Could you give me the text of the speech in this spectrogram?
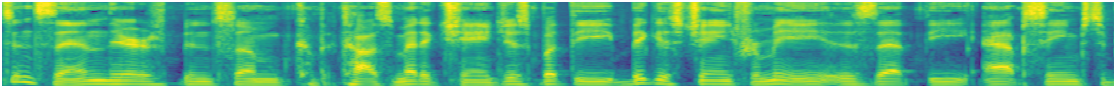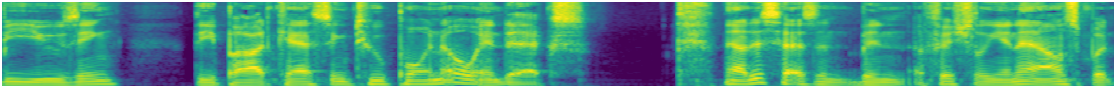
Since then, there's been some cosmetic changes, but the biggest change for me is that the app seems to be using the Podcasting 2.0 index. Now, this hasn't been officially announced, but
